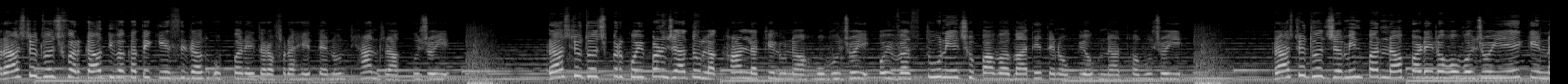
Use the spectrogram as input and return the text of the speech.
રાષ્ટ્રધ્વજ ફરકાવતી વખતે કેસરી રંગ ઉપરની તરફ રહે, તેનું ધ્યાન રાખવું જોઈએ. રાષ્ટ્રધ્વજ પર કોઈ પણ જાતનું લખાણ લખેલું ન હોવું જોઈએ. કોઈ વસ્તુને છુપાવવા માટે તેનો ઉપયોગ ન થવો જોઈએ. રાષ્ટ્રધ્વજ જમીન પર ન પડેલો હોવો જોઈએ કે ન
